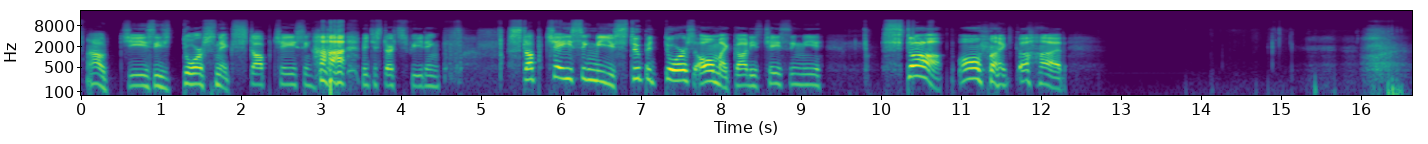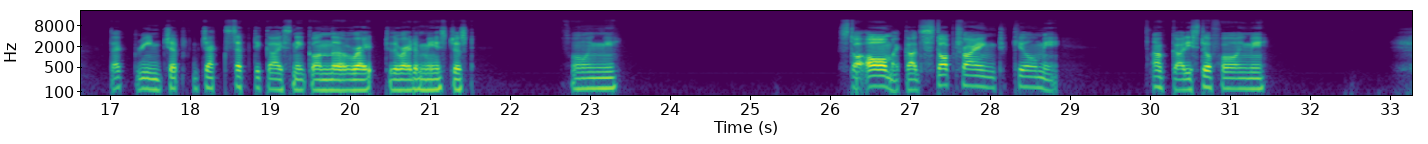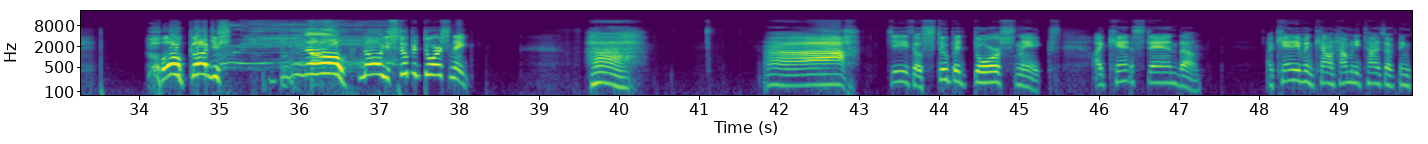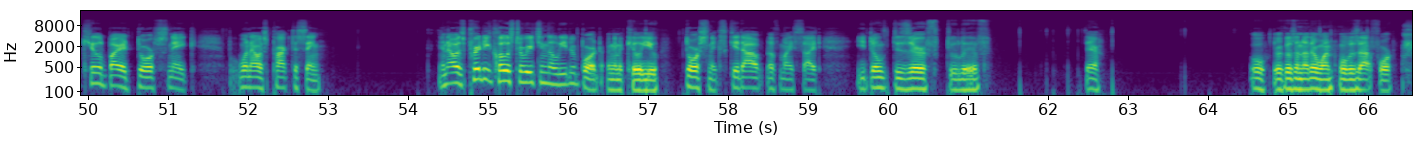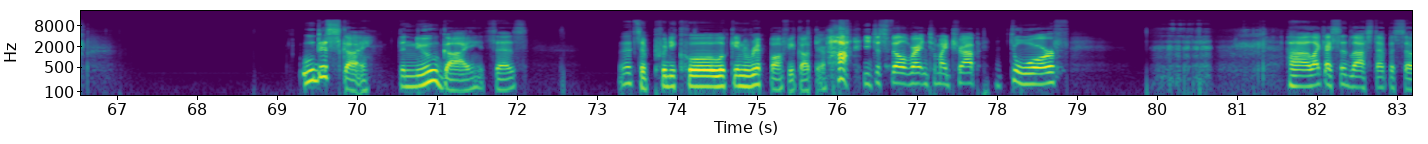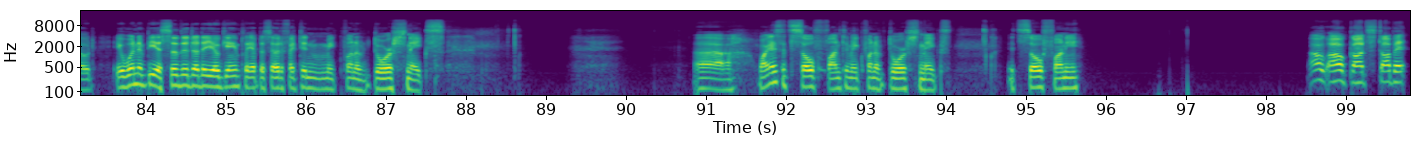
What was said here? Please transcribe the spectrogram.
Oh, jeez, these door snakes. Stop chasing. Haha, we just start speeding. Stop chasing me, you stupid doors. Oh my god, he's chasing me. Stop! Oh my god. That green Jacksepticeye snake on the right, to the right of me, is just following me. Stop. Oh my god, stop trying to kill me. Oh god, he's still following me. Oh god, you. No! No, you stupid door snake! Ah. Ah. Jeez, those stupid door snakes. I can't stand them. I can't even count how many times I've been killed by a dwarf snake when I was practicing. And I was pretty close to reaching the leaderboard. I'm gonna kill you. Door snakes, get out of my sight. You don't deserve to live. There. Oh, there goes another one. What was that for? Ooh, this guy. The new guy, it says. That's a pretty cool looking ripoff you got there. Ha! You just fell right into my trap, dwarf! uh, like I said last episode, it wouldn't be a Slither.io gameplay episode if I didn't make fun of dwarf snakes. Uh, why is it so fun to make fun of dwarf snakes? It's so funny. Oh, oh god, stop it.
